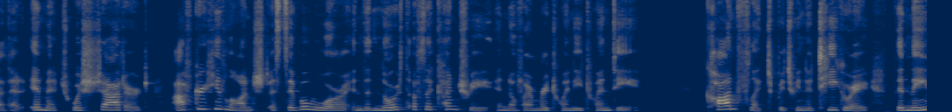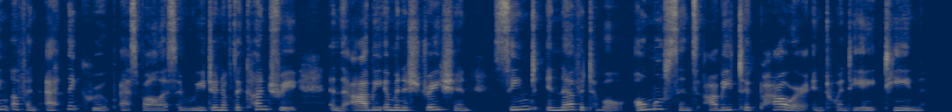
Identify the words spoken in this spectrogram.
but that image was shattered after he launched a civil war in the north of the country in November 2020. Conflict between the Tigray, the name of an ethnic group as well as a region of the country, and the Abiy administration seemed inevitable almost since Abiy took power in 2018.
